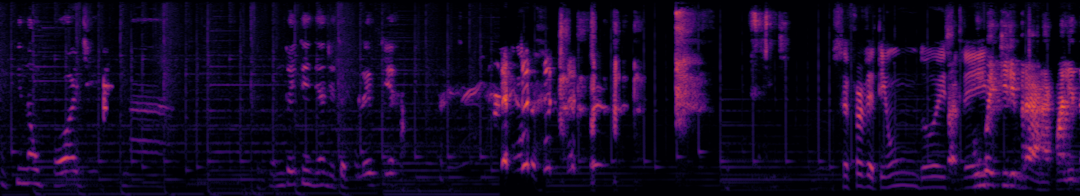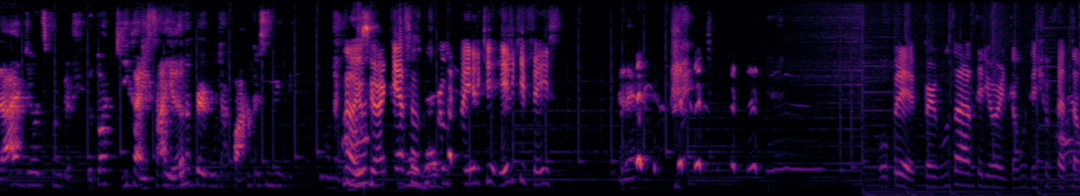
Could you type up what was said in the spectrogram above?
o que não pode na... Eu não estou entendendo, gente. Eu pulei o quê? você for ver, tem um, dois, três. Como equilibrar a qualidade ou disponibilidade? Eu tô aqui, cara, ensaiando a pergunta 4 e você me um Não, e o pior é que essas duas perguntas foi ele que, ele que fez. É. Ô, Pre, pergunta anterior, então, deixa o Fetão,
